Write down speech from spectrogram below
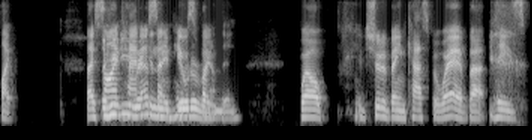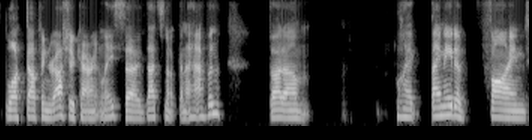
like they So signed you Hannahs, and he was around then? well, it should have been Casper Ware, but he's locked up in Russia currently, so that's not going to happen. But um, like they need to find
